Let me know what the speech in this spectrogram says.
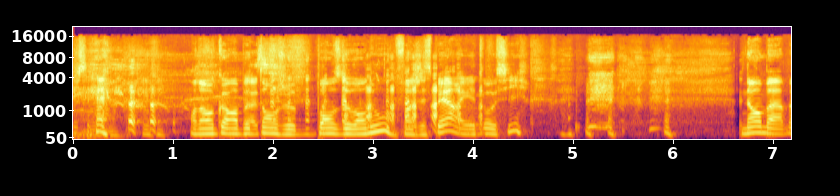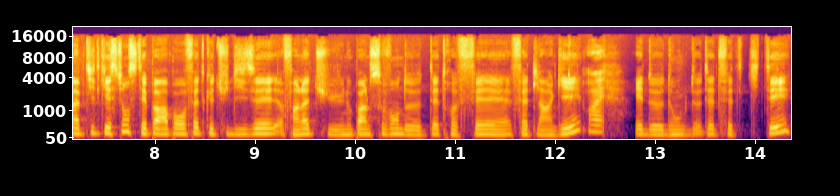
je sais pas. On a encore un peu de Ah, temps, je pense, devant nous. Enfin, j'espère, et toi aussi. non, bah, ma petite question, c'était par rapport au fait que tu disais. Enfin, là, tu nous parles souvent de t'être fait, fait larguer Ouais. et de donc de t'être fait quitter.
